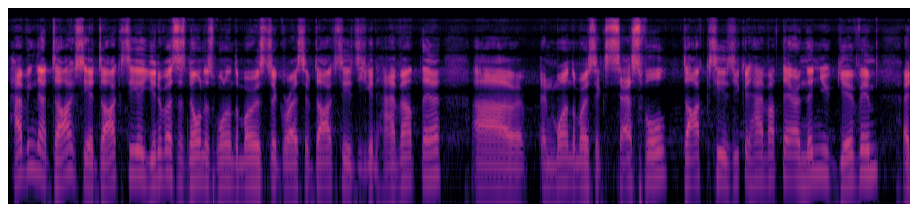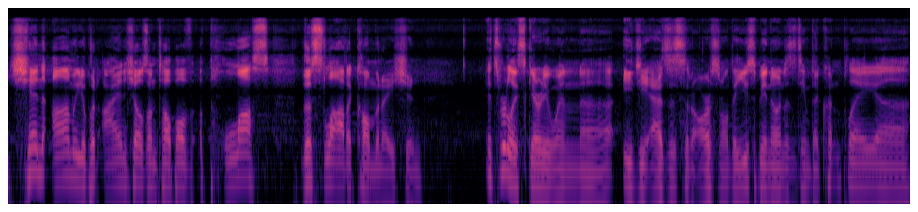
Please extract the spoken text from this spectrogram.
Having that Darkseer, Darkseer, Universe is known as one of the most aggressive Darkseers you can have out there, uh, and one of the most successful Darkseers you can have out there. And then you give him a Chen army to put Ion Shells on top of, plus the Slardar combination. It's really scary when uh, EG to the arsenal. They used to be known as a team that couldn't play uh,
